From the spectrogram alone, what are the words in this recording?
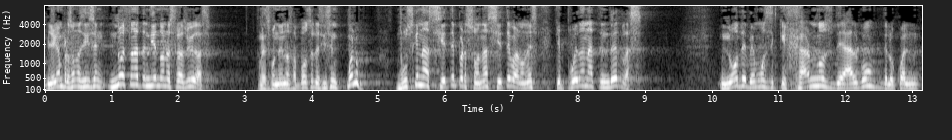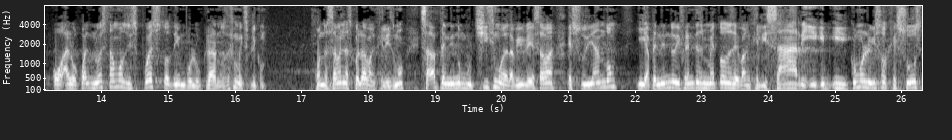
Llegan personas y dicen, no están atendiendo a nuestras viudas. Responden los apóstoles y dicen, bueno, busquen a siete personas, siete varones que puedan atenderlas. No debemos de quejarnos de algo de lo cual, o a lo cual no estamos dispuestos de involucrarnos. Déjame explico. Cuando estaba en la escuela de evangelismo, estaba aprendiendo muchísimo de la Biblia, estaba estudiando y aprendiendo diferentes métodos de evangelizar y, cómo lo hizo Jesús.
